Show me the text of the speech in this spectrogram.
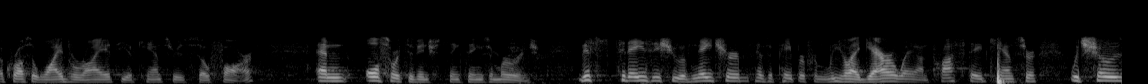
across a wide variety of cancers so far. And all sorts of interesting things emerge. This today's issue of Nature has a paper from Levi Garraway on prostate cancer, which shows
